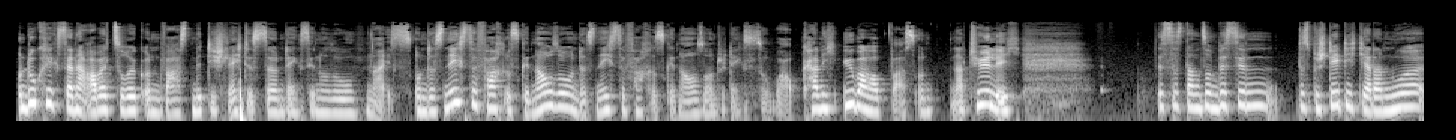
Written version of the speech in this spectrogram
Und du kriegst deine Arbeit zurück und warst mit die schlechteste und denkst dir nur so, nice. Und das nächste Fach ist genauso und das nächste Fach ist genauso. Und du denkst so, wow, kann ich überhaupt was? Und natürlich ist es dann so ein bisschen, das bestätigt ja dann nur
